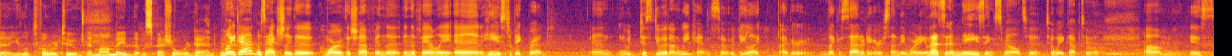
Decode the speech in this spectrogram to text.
uh, you looked forward to that mom made that was special or dad? My dad was actually the more of the chef in the in the family, and he used to bake bread, and he would just do it on weekends. So it would be like either like a Saturday or a Sunday morning, and that's an amazing smell to, to wake up to. Um, is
